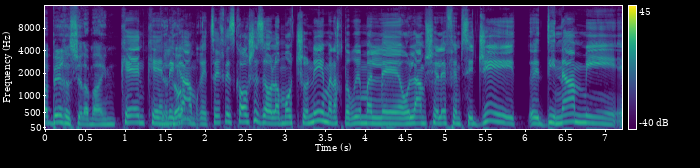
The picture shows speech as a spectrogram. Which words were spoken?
הברז של המים. כן, כן, גדול. לגמרי. צריך לזכור שזה עולמות שונים, אנחנו מדברים על אה, עולם של FMCG, אה, דינמי, אה,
